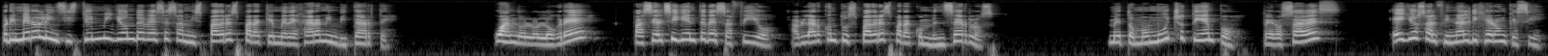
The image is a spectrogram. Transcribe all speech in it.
Primero le insistí un millón de veces a mis padres para que me dejaran invitarte. Cuando lo logré, pasé al siguiente desafío, hablar con tus padres para convencerlos. Me tomó mucho tiempo, pero sabes, ellos al final dijeron que sí.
